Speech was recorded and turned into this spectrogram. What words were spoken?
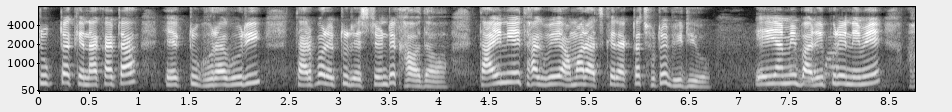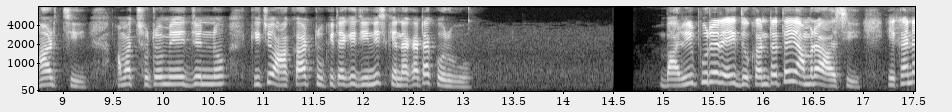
টুকটাক কেনাকাটা, একটু ঘোরাঘুরি, তারপর একটু রেস্টুরেন্টে খাওয়া দাওয়া তাই নিয়ে থাকবে আমার আজকের একটা ছোট ভিডিও। এই আমি বাড়িপুরে নেমে হাঁটছি। আমার ছোট মেয়ের জন্য কিছু আঁকার টুকিটাকি জিনিস কেনাকাটা করব। বারুইপুরের এই দোকানটাতেই আমরা আসি। এখানে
